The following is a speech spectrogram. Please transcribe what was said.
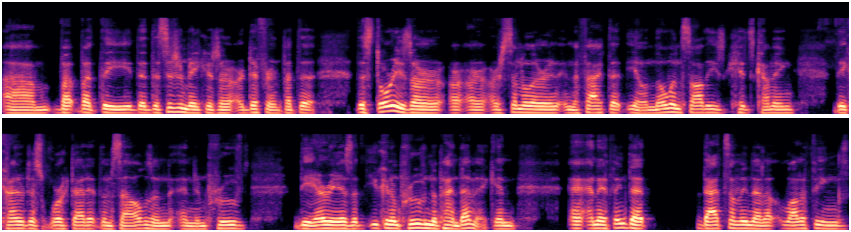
um, but but the the decision makers are, are different. But the the stories are are are similar in, in the fact that you know no one saw these kids coming. They kind of just worked at it themselves and and improved the areas that you can improve in the pandemic. And and, I think that that's something that a lot of things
